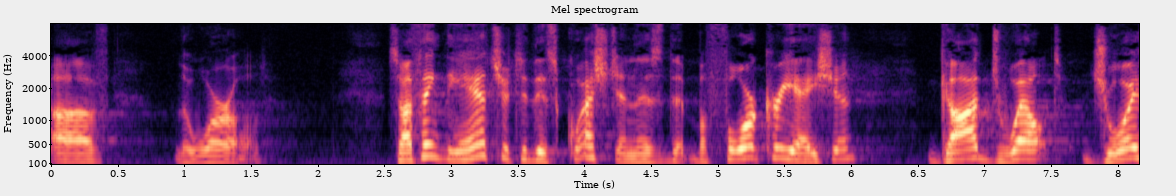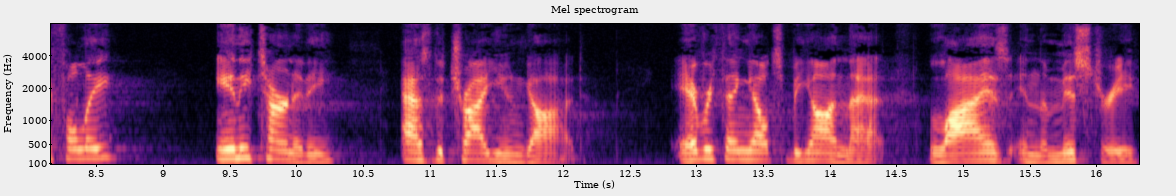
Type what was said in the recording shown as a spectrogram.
of the world. So I think the answer to this question is that before creation, God dwelt joyfully in eternity as the triune God. Everything else beyond that lies in the mystery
